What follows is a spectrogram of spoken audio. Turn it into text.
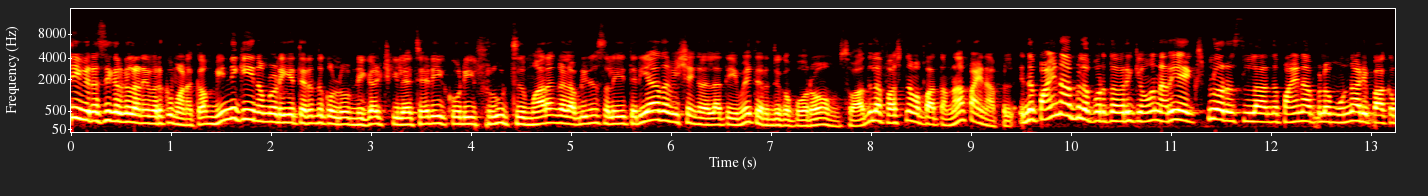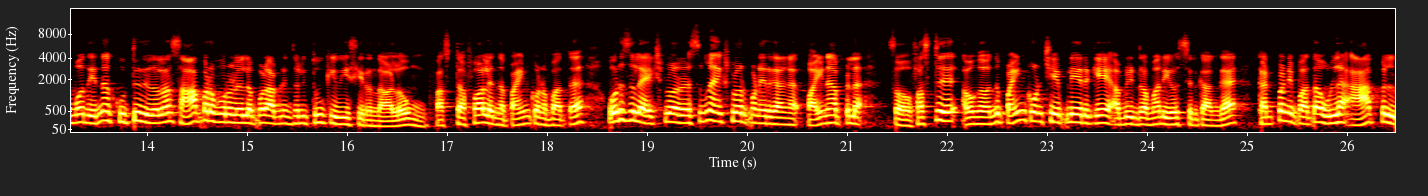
டிவி ரசிகர்கள் அனைவருக்கும் வணக்கம். இன்னைக்கு நம்மளுடைய தெரிந்து கொள்வோம் நிகழ்ச்சியில் செடி கொடி ஃப்ரூட்ஸ் மரங்கள் அப்படின்னு சொல்லி தெரியாத விஷயங்கள் எல்லாத்தையுமே தெரிஞ்சுக்க போகிறோம் ஸோ அதில் ஃபர்ஸ்ட் நம்ம பார்த்தோம்னா பைனாப்பிள் இந்த பைனாப்பிளை பொறுத்த வரைக்கும் நிறைய எக்ஸ்ப்ளோரர்ஸில் அந்த பைனாப்பிளை முன்னாடி பார்க்கும்போது என்ன குத்துது இதெல்லாம் சாப்பிட்ற பொருள் இல்லை போல அப்படின்னு சொல்லி தூக்கி வீசியிருந்தாலும் ஃபர்ஸ்ட் ஆஃப் ஆல் இந்த பைன் கோனை பார்த்த ஒரு சில எக்ஸ்ப்ளோரர்ஸுமே எக்ஸ்ப்ளோர் பண்ணியிருக்காங்க. பைனாப்பிளை ஸோ ஃபஸ்ட்டு அவங்க வந்து பைன் கோன் ஷேப்லேயே இருக்கே அப்படின்ற மாதிரி யோசிச்சிருக்காங்க. கட் பண்ணி பார்த்தா உள்ள ஆப்பிள்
